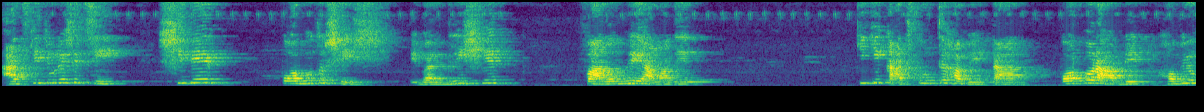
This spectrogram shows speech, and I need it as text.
আজকে চলে এসেছি শীতের পর্ব তো শেষ। এবার গ্রীষ্মের প্রারম্ভে আমাদের কি কি কাজ করতে হবে তার পরপর আপডেট হবি ও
